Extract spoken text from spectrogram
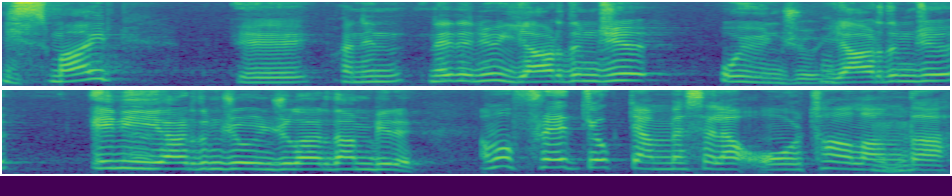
İsmail e, hani ne deniyor yardımcı oyuncu, yardımcı en iyi yardımcı oyunculardan biri. Ama Fred yokken mesela orta alanda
